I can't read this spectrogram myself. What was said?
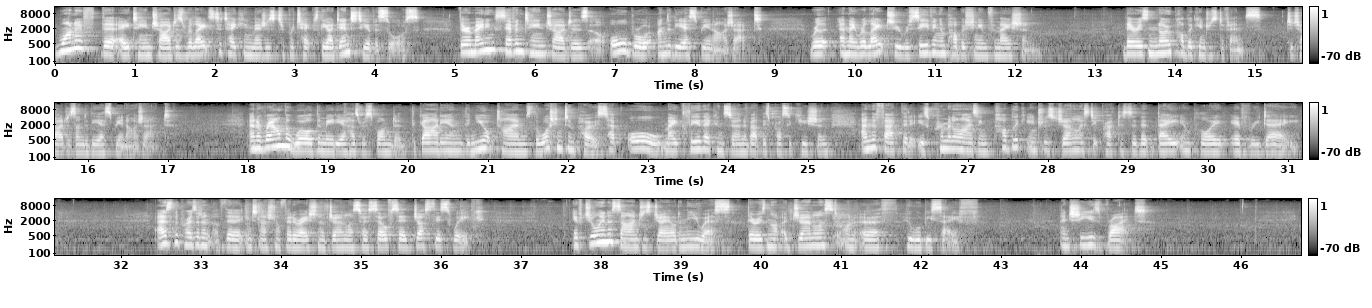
One of the 18 charges relates to taking measures to protect the identity of a source. The remaining 17 charges are all brought under the Espionage Act, and they relate to receiving and publishing information, There is no public interest defence to charges under the Espionage Act. And around the world, the media has responded. The Guardian, the New York Times, the Washington Post have all made clear their concern about this prosecution and the fact that it is criminalising public interest journalistic practices that they employ every day. As the president of the International Federation of Journalists herself said just this week, if Julian Assange is jailed in the US, there is not a journalist on earth who will be safe. And she is right.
